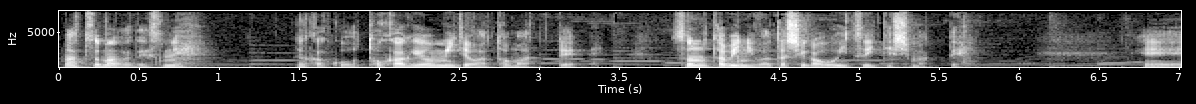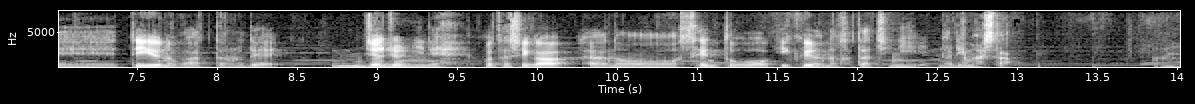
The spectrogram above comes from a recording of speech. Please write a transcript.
まあ、妻がですねなんかこうトカゲを見ては止まってその度に私が追いついてしまって、えーっていうのがあったので徐々にね私があの先頭を行くような形になりました。うん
